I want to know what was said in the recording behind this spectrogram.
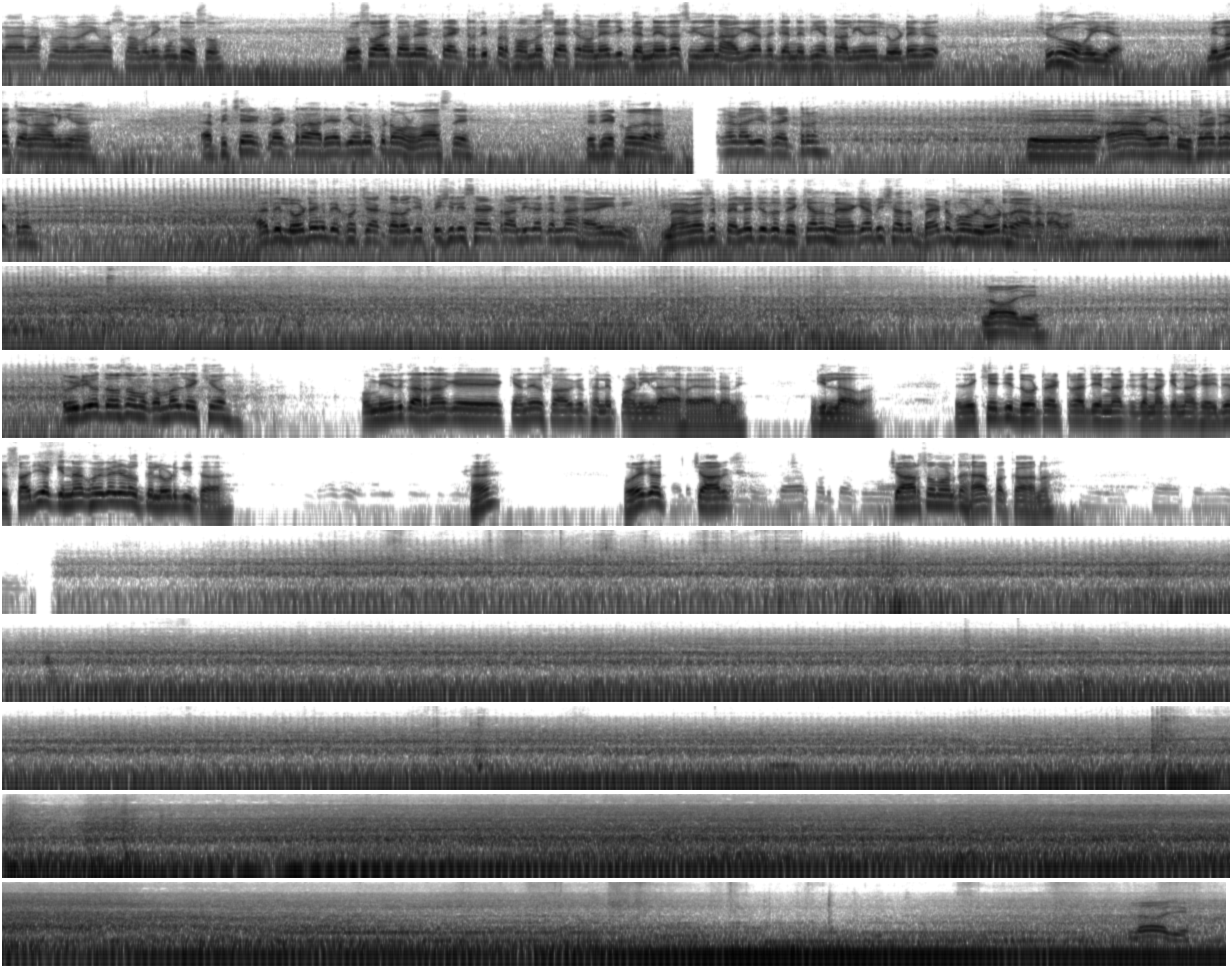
ਬਿਸਮਿਲ੍ਲਾਹਿਰਰਹਿਮਾਨਿਰਰਹੀਮ ਅਸਲਾਮ ਅਲੈਕੁਮ ਦੋਸਤੋ। ਦੋਸਤੋ, ਅੱਜ ਤੁਹਾਨੂੰ ਇੱਕ ਟਰੈਕਟਰ ਦੀ ਪਰਫਾਰਮੈਂਸ ਚੈੱਕ ਕਰਾਉਣੇ ਆ ਜੀ। ਗੰਨੇ ਦਾ ਸੀਜ਼ਨ ਆ ਗਿਆ ਤੇ ਗੰਨੇ ਦੀਆਂ ਟਰਾਲੀਆਂ ਦੀ ਲੋਡਿੰਗ ਸ਼ੁਰੂ ਹੋ ਗਈ ਆ। ਮਿਲਾਂ ਚੱਲਣ ਵਾਲੀਆਂ। ਇਹ ਪਿੱਛੇ ਇੱਕ ਟਰੈਕਟਰ ਆ ਰਿਹਾ ਜੀ, ਉਹਨੂੰ ਕਢਾਉਣ ਵਾਸਤੇ। ਤੇ ਦੇਖੋ ਜ਼ਰਾ। ਖੜਾ ਜੀ ਟਰੈਕਟਰ ਤੇ ਇਹ ਆ ਗਿਆ ਦੂਸਰਾ ਟਰੈਕਟਰ ਇਹਦੀ ਲੋਡਿੰਗ ਦੇਖੋ ਚੈੱਕ ਕਰੋ ਜੀ। ਪਿਛਲੀ ਸਾਈਡ ਟਰਾਲੀ ਦਾ ਗੰਨਾ ਹੈ ਹੀ ਨਹੀਂ। ਮੈਂ ਵੈਸੇ ਪਹਿਲੇ ਜਦੋਂ ਦੇਖਿਆ ਤਾਂ ਮੈਂ ਕਿਹਾ ਵੀ ਸ਼ਾਇਦ ਬੈੱਡ ਫੋਰ ਲੋਡ ਹੋਇਆ ਖੜਾ ਵਾ। ਲਓ ਜੀ। ਵੀਡੀਓ ਦੋਸਤੋ ਮੁਕੰਮਲ ਦੇਖਿਓ। ਉਮੀਦ ਕਰਦਾ ਕਿ ਕਹਿੰਦੇ ਉਸਤਾਦ ਕੇ ਥੱਲੇ ਪਾਣੀ ਲਾਇਆ ਹੋਇਆ ਇਹਨਾਂ ਨੇ, ਗਿੱਲਾ ਵਾ। ਤੇ ਦੇਖੀਏ ਜੀ ਦੋ ਟਰੈਕਟਰ ਅੱਜ ਇੰਨਾ ਕੁ ਗੰਨਾ ਕਿੰਨਾ ਖੇਚਦੇ। ਉਸਤਾਦ ਜੀ, ਇਹ ਕਿੰਨਾ ਕੁ ਹੋਏਗਾ ਜਿਹੜਾ ਉੱਤੇ ਲੋਡ ਕੀਤਾ? ਹੈ? ਹੋਏਗਾ 4 400 ਮਣ ਤਾਂ ਹੈ ਪੱਕਾ ਨਾ। 不行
